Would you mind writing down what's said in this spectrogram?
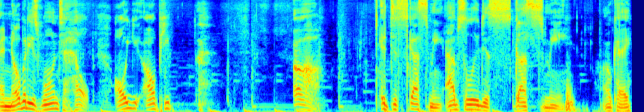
And nobody's willing to help. All you all people Oh, it disgusts me. Absolutely disgusts me. Okay?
